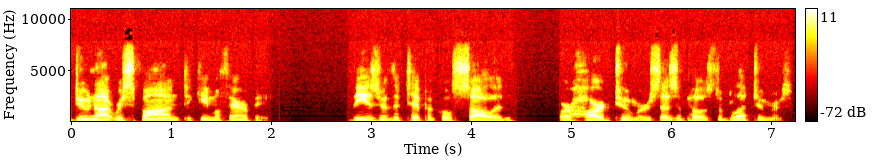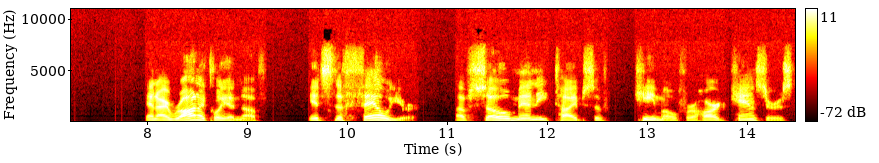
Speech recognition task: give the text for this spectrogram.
do not respond to chemotherapy. These are the typical solid or hard tumors as opposed to blood tumors. And ironically enough, it's the failure of so many types of chemo for hard cancers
